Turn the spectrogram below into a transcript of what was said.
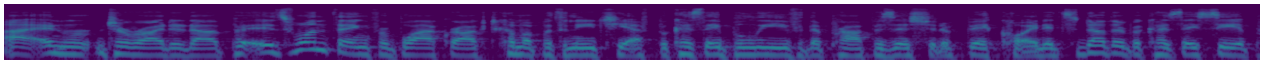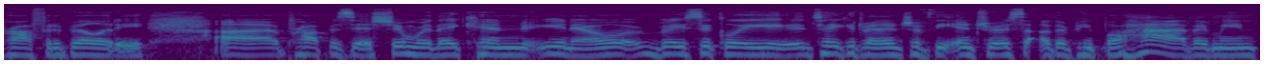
uh, and to ride it up. It's one thing for BlackRock to come up with an ETF because they believe in the proposition of Bitcoin. It's another because they see a profitability uh, proposition where they can, you know, basically take advantage of the interests other people have. I mean,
